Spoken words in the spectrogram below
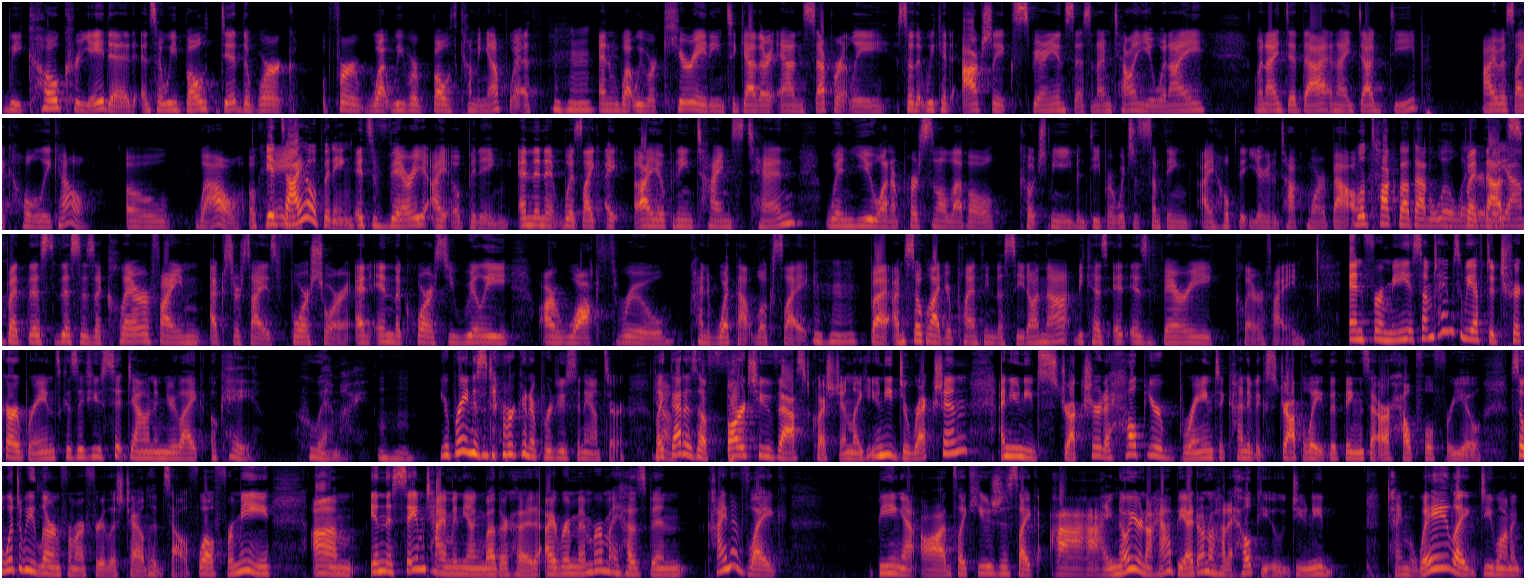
we co-created, and so we both did the work for what we were both coming up with mm-hmm. and what we were curating together and separately so that we could actually experience this. And i'm telling you when i when i did that and i dug deep i was like holy cow. Oh wow. Okay. It's eye opening. it's very eye opening. And then it was like eye opening times 10 when you, on a personal level, coached me even deeper, which is something I hope that you're going to talk more about. We'll talk about that a little later. but that's yeah. but this this is a clarifying exercise for sure and in the course you really are walked through kind of what that looks like Mm-hmm. but i'm so glad you're planting the seed on that because it is very clarifying And for me, sometimes we have to trick our brains because if you sit down and you're like, okay, who am I? Your brain is never going to produce an answer. Like, Yeah. that is a far too vast question. Like, you need direction and you need structure to help your brain to kind of extrapolate the things that are helpful for you. So, what do we learn from our fearless childhood self? Well, for me, um, in the same time in young motherhood, I remember my husband kind of like, being at odds. Like he was just like, ah, I know you're not happy. I don't know how to help you. Do you need time away? Like, do you want to,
